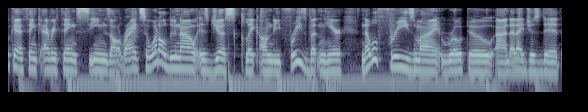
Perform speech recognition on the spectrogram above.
Okay, I think everything seems alright. So what I'll do now is just click on the freeze button here and that will freeze my roto uh, that I just did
